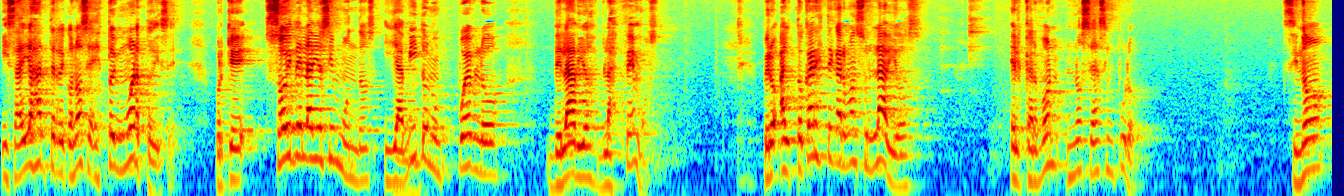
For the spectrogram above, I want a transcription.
Isaías antes reconoce, estoy muerto, dice, porque soy de labios inmundos y mm. habito en un pueblo de labios blasfemos. Pero al tocar este carbón sus labios, el carbón no se hace impuro, sino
